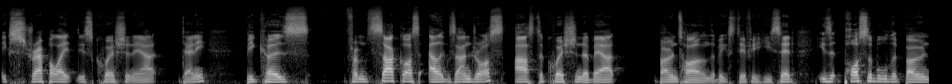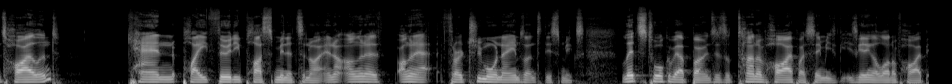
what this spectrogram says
extrapolate this question out, Danny, because from Sarkos Alexandros asked a question about Bones Hyland, the big stiffy. He said, Is it possible that Bones Hyland can play 30 plus minutes a night. And I'm gonna I'm gonna throw two more names onto this mix. Let's talk about Bones. There's a ton of hype. I see. He's, he's getting a lot of hype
